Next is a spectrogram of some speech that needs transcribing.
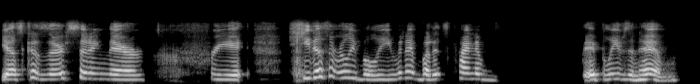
Yes, because they're sitting there create he doesn't really believe in it, but it's kind of it believes in him.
